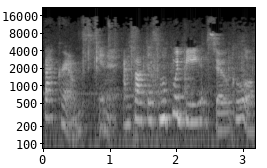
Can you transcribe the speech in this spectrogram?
backgrounds in it. I thought this one would be so cool.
